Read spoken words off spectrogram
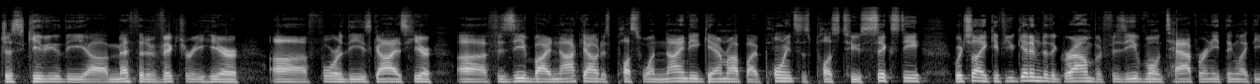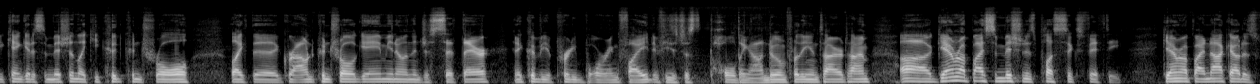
just give you the uh, method of victory here uh, for these guys here. Uh, by knockout is plus 190. Gamrot by points is plus 260, which, like, if you get him to the ground, but Fiziev won't tap or anything, like, that, you can't get a submission, like, he could control, like, the ground control game, you know, and then just sit there. And it could be a pretty boring fight if he's just holding on to him for the entire time. Uh, Gamrot by submission is plus 650. Gamrot by knockout is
